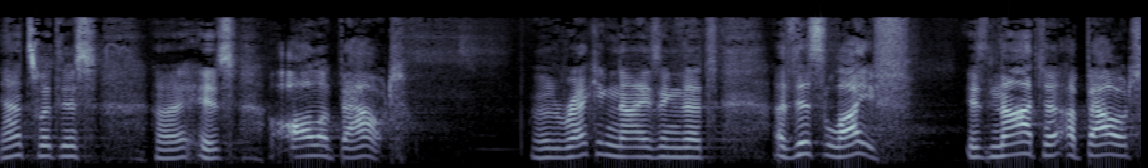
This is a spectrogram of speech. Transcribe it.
That's what this uh, is all about. Uh, recognizing that uh, this life is not about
